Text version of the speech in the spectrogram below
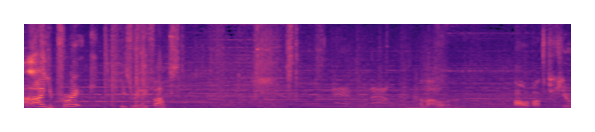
Ah, you prick! He's really fast. I'm out. Oh, I'm about to pick you.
